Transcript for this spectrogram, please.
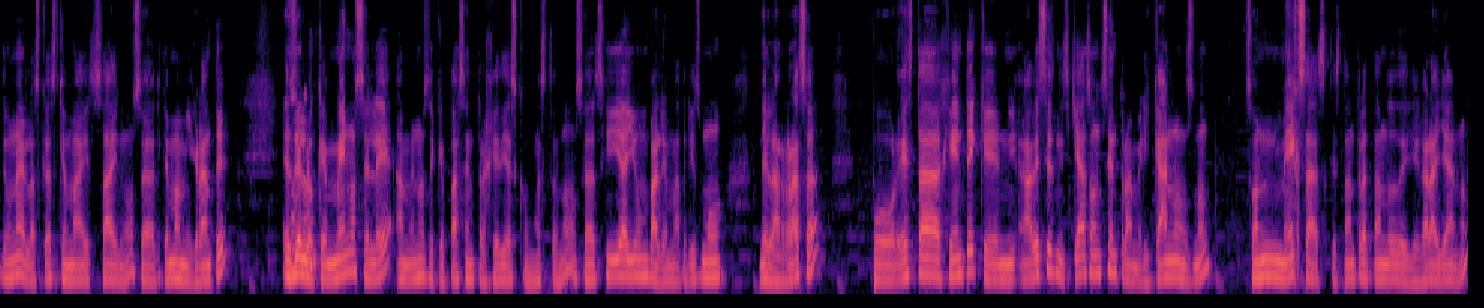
de una de las cosas que más hay, ¿no? O sea, el tema migrante es de lo que menos se lee a menos de que pasen tragedias como esta, ¿no? O sea, sí hay un valemadrismo de la raza por esta gente que ni- a veces ni siquiera son centroamericanos, ¿no? Son mexas que están tratando de llegar allá, ¿no?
